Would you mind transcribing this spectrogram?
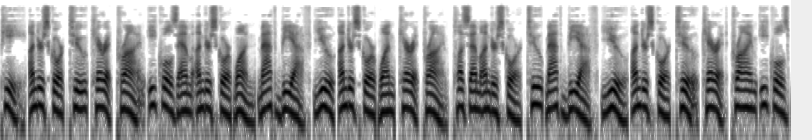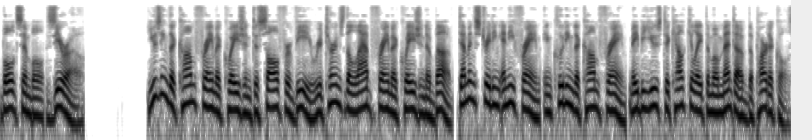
P underscore two caret prime equals M underscore one Math U underscore one caret prime plus M underscore two Math U underscore two caret prime equals bold symbol zero Using the COM frame equation to solve for V returns the lab frame equation above, demonstrating any frame including the COM frame may be used to calculate the momenta of the particles.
